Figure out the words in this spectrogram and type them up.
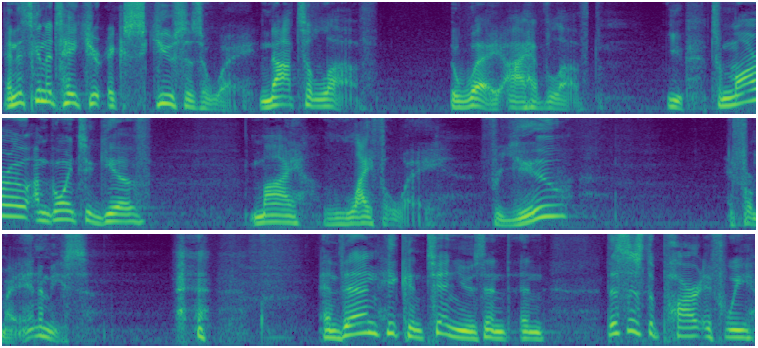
And it's going to take your excuses away, not to love the way I have loved you. Tomorrow, I'm going to give my life away for you and for my enemies. and then he continues, and, and this is the part if we,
